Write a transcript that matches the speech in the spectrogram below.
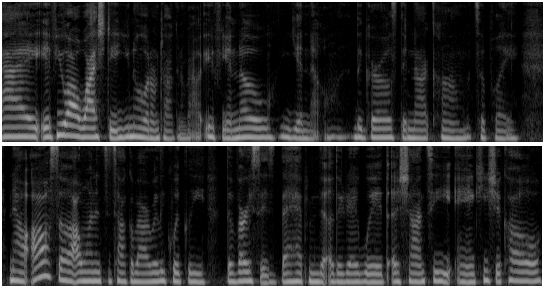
I if you all watched it, you know what I'm talking about. If you know, you know. The girls did not come to play. Now, also, I wanted to talk about really quickly the Verzuz that happened the other day with Ashanti and Keyshia Cole.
